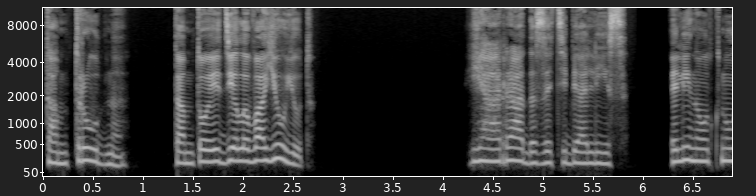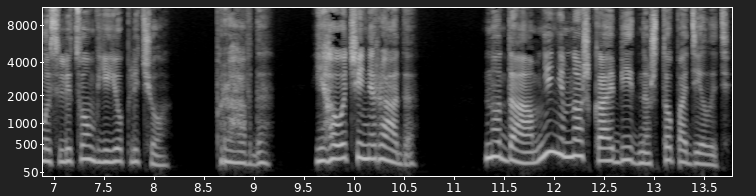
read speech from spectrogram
Там трудно. Там то и дело воюют». «Я рада за тебя, Лис», — Элина уткнулась лицом в ее плечо. «Правда, я очень рада. Но да, мне немножко обидно, что поделать.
